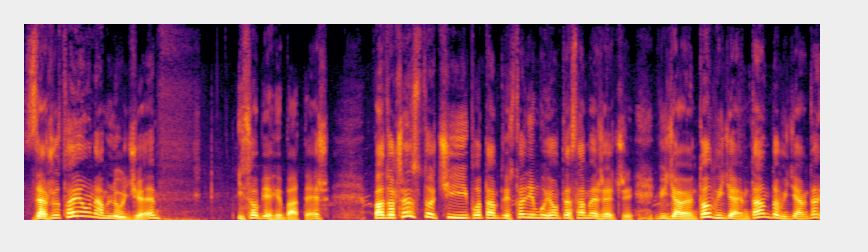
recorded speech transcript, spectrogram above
Zarzucają nam ludzie, i sobie chyba też, bardzo często ci po tamtej stronie mówią te same rzeczy. Widziałem to, widziałem tamto, widziałem tam.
